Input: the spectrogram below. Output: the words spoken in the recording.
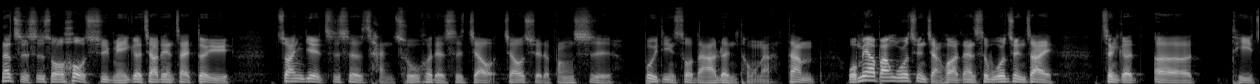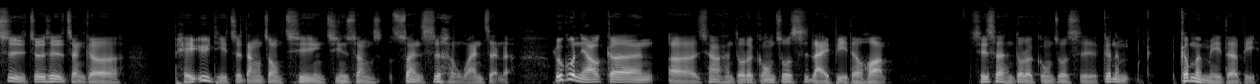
那只是说后续每一个教练在对于专业知识的产出或者是教教学的方式，不一定受大家认同了。但我们要帮沃俊讲话，但是沃俊在整个呃体制，就是整个培育体制当中，其实已经算算是很完整了。如果你要跟呃像很多的工作室来比的话，其实很多的工作室根本根本没得比。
